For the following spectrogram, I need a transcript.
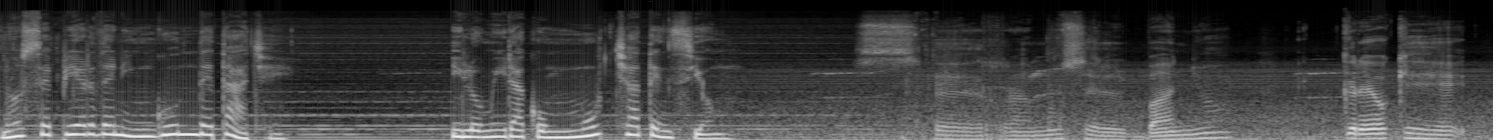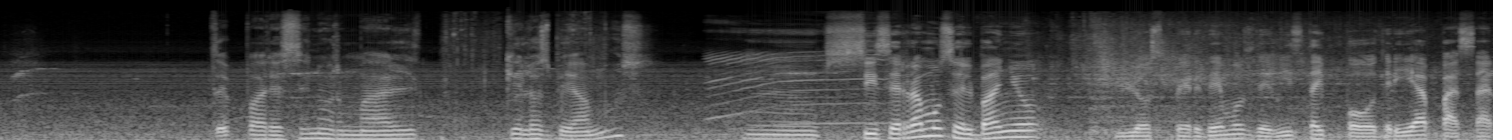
no se pierde ningún detalle y lo mira con mucha atención. Cerramos el baño. Creo que... ¿Te parece normal que los veamos? Mm, si cerramos el baño, los perdemos de vista y podría pasar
